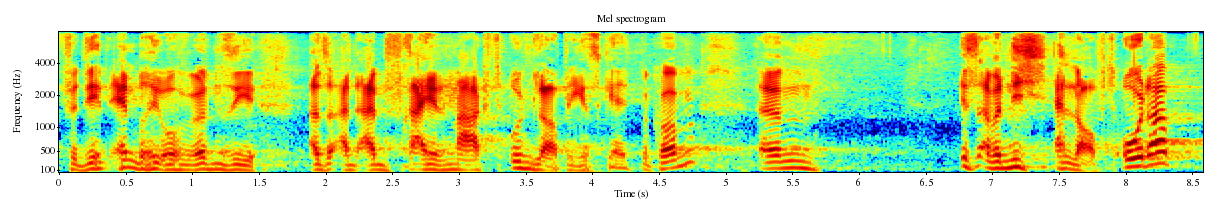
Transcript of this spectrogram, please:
für den Embryo würden Sie also an einem freien Markt unglaubliches Geld bekommen, ähm, ist aber nicht erlaubt. Oder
